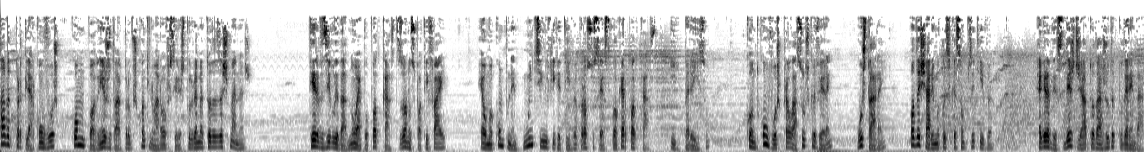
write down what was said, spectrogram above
Gostava de partilhar convosco como me podem ajudar para vos continuar a oferecer este programa todas as semanas. Ter visibilidade no Apple Podcasts ou no Spotify é uma componente muito significativa para o sucesso de qualquer podcast e, para isso, conto convosco para lá subscreverem, gostarem ou deixarem uma classificação positiva. Agradeço desde já toda a ajuda que puderem dar.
